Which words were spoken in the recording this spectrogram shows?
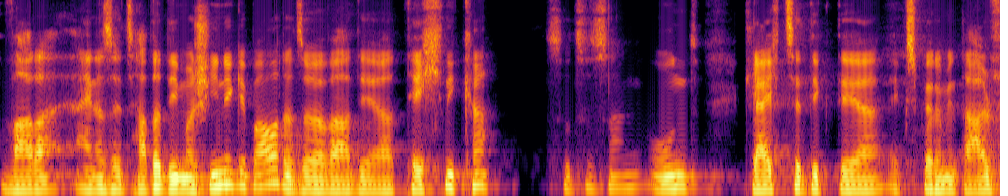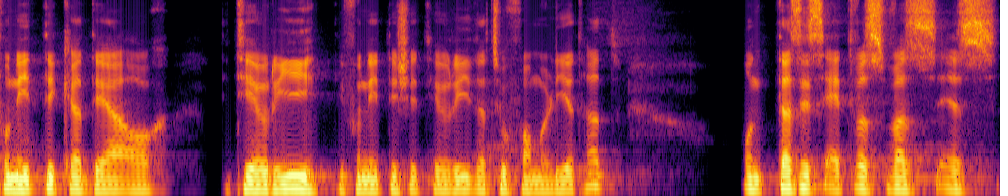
war er einerseits hat er die Maschine gebaut, also er war der Techniker sozusagen und gleichzeitig der Experimentalphonetiker, der auch die Theorie, die phonetische Theorie dazu formuliert hat. Und das ist etwas, was es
